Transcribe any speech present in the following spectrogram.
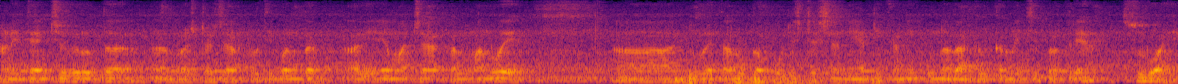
आणि त्यांच्याविरुद्ध भ्रष्टाचार प्रतिबंधक अधिनियमाच्या कलमान्वये धुळे तालुका पोलीस स्टेशन या ठिकाणी गुन्हा दाखल करण्याची प्रक्रिया सुरू आहे.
